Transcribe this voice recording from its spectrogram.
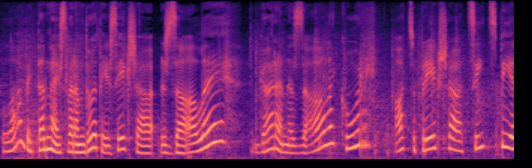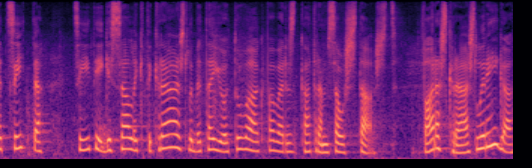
Labi, tad mēs varam doties iekšā zālē, garana zāle, kur acu priekšā cits pie cita. Cītīgi salikti krēsli, bet ejot tuvāk, paveras katram savs stāsts. Varas krēsli Rīgā.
